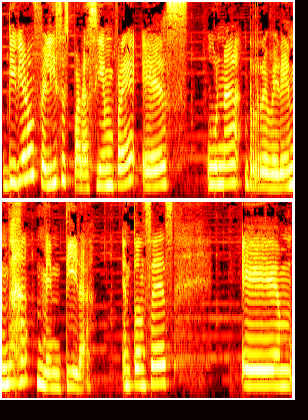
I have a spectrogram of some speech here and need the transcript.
vivieron felices para siempre es una reverenda mentira. Entonces, em,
